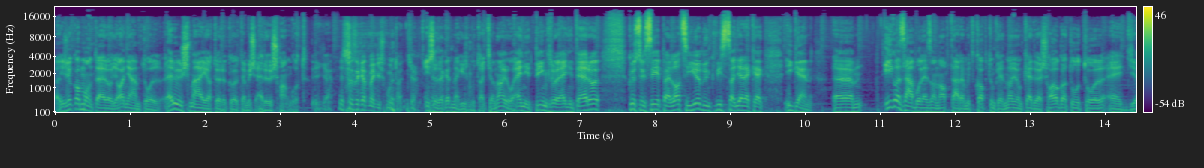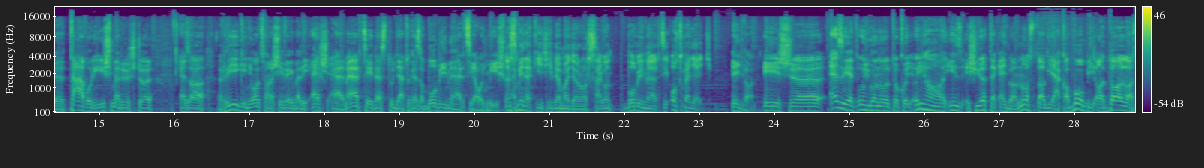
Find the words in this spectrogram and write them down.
És akkor mondta erre, hogy anyámtól erős mája törököltem és erős hangot. Igen, és ezeket meg is mutatja. És ezeket meg is mutatja. Na jó, ennyit Pinkről, ennyit erről. Köszönjük szépen, Laci, jövünk vissza, gyerekek. Igen, um, Igazából ez a naptár, amit kaptunk egy nagyon kedves hallgatótól, egy távoli ismerőstől, ez a régi 80-as évekbeli SL Mercedes, tudjátok, ez a Bobby Merci, ahogy mi is. Ezt mindenki így hívja Magyarországon. Bobby Merci, ott megy egy. Így van. És ezért úgy gondoltuk, hogy íz- és jöttek egyben a nosztalgiák, a Bobby, a Dallas,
